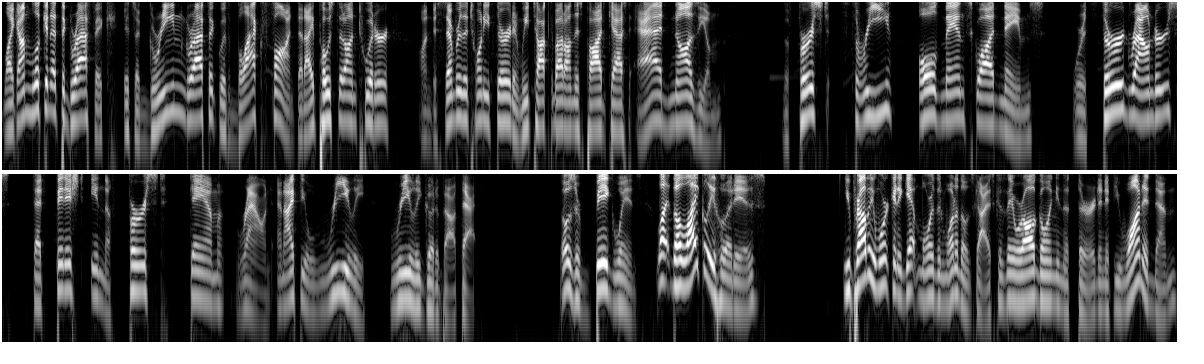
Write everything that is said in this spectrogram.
like I'm looking at the graphic. It's a green graphic with black font that I posted on Twitter on December the 23rd and we talked about on this podcast ad nauseum. The first 3 old man squad names were third rounders that finished in the first damn round. And I feel really, really good about that. Those are big wins. Like the likelihood is you probably weren't going to get more than one of those guys because they were all going in the third. And if you wanted them,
